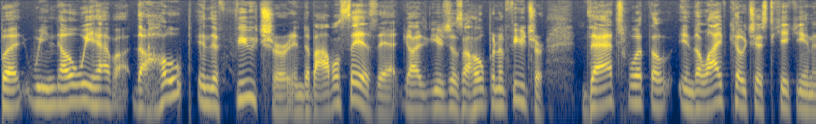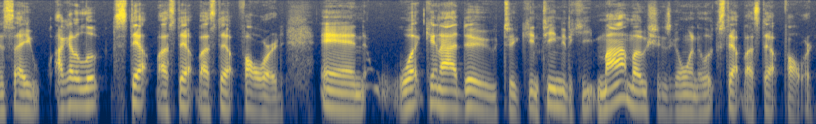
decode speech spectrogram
But we know we have a, the hope in the future, and the Bible says that God gives us a hope in the future. That's what the in the life coach has to kick in and say, I got to look step by step by step forward, and what can I do to continue to keep my emotions going to look step by step forward.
